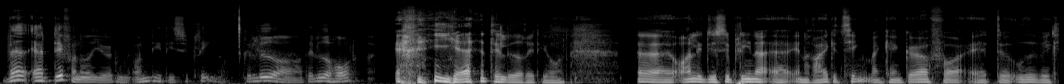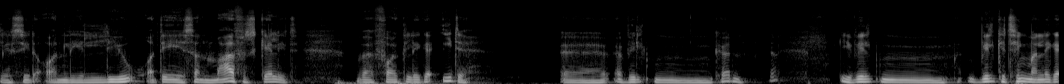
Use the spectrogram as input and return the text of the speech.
Hvad er det for noget, Jørgen? Åndelige discipliner? Det lyder, det lyder hårdt. ja, det lyder rigtig hårdt. Uh, åndelige discipliner er en række ting, man kan gøre for at uh, udvikle sit åndelige liv, og det er sådan meget forskelligt, hvad folk lægger i det. Uh, hvilken kører den? Ja. I hvilken, hvilke ting man lægger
